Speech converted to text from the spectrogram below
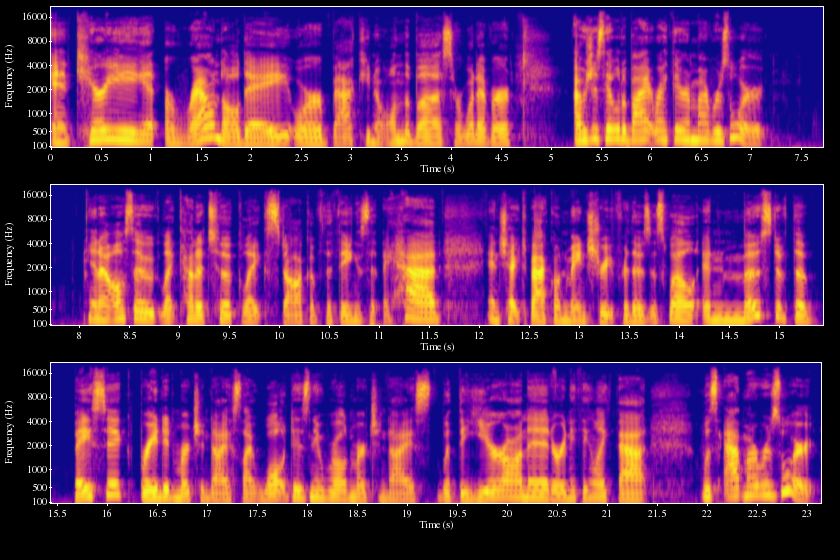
and carrying it around all day or back, you know, on the bus or whatever, I was just able to buy it right there in my resort. And I also like kind of took like stock of the things that they had and checked back on Main Street for those as well. And most of the basic branded merchandise like Walt Disney World merchandise with the year on it or anything like that was at my resort.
